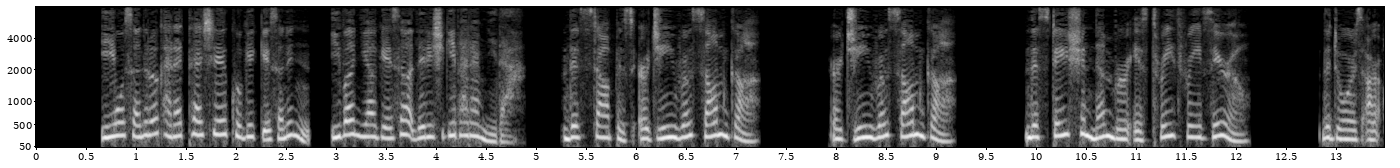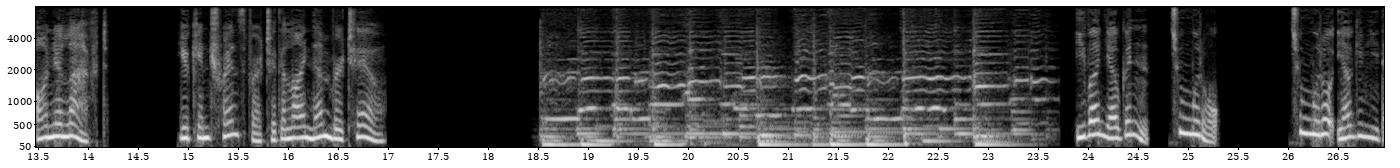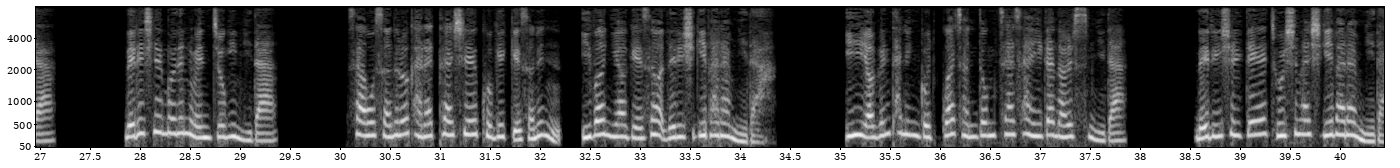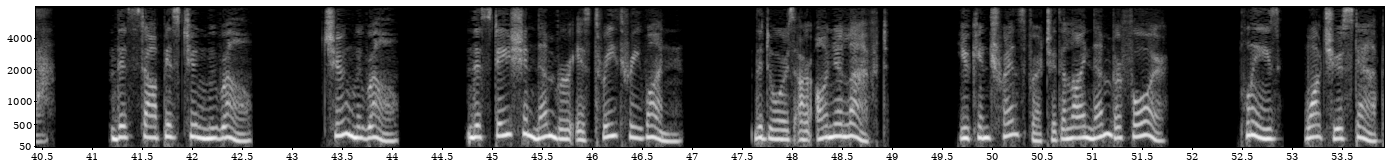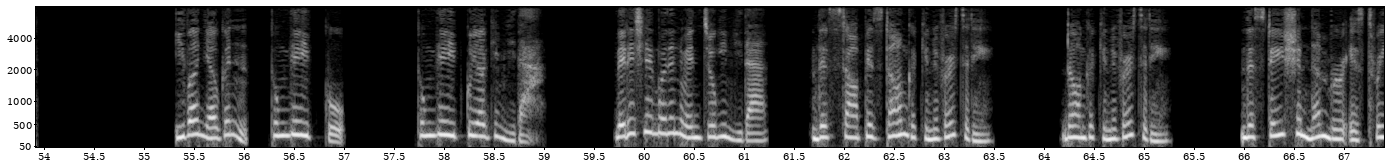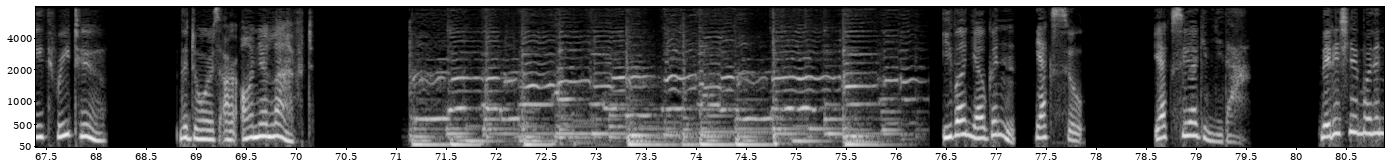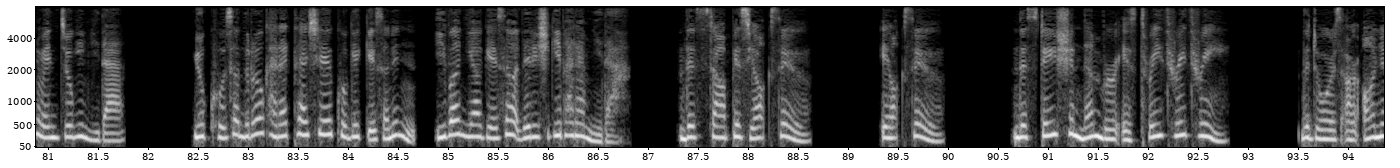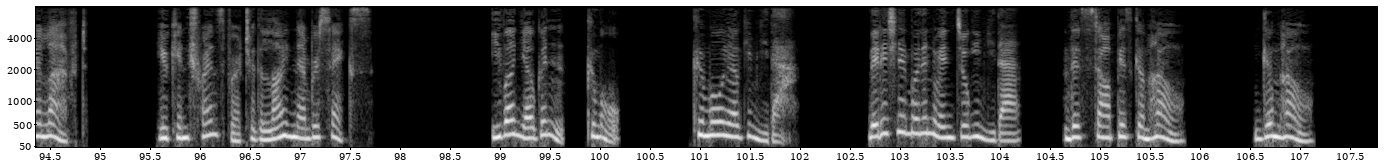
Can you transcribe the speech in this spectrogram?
2호선으로 갈아타실 고객께서는 이번 역에서 내리시기 바랍니다. This stop is Erjiro Samga. Erjiro Samga. The station number is 330. The doors are on your left. You can transfer to the line number 2. 이번 역은 충무로, 충무로 역입니다. 내리실 문은 왼쪽입니다. 4호선으로 갈아타실 고객께서는 이번 역에서 내리시기 바랍니다. 이 역은 타는 곳과 전동차 사이가 넓습니다. 내리실 때 조심하시기 바랍니다. This stop is Chungmuro. Chungmuro. The station number is 331. The doors are on your left. You can transfer to the line number 4. Please, watch your step. 이번 역은 동대 입구, 동대 입구역입니다. 내리실 문은 왼쪽입니다. This stop is Dongguk University. Dongguk University. The station number is 332. The doors are on your left. 이번 역은 약수, 약수역입니다. 내리실 문은 왼쪽입니다. 6호선으로 갈아타실 고객께서는 이번 역에서 내리시기 바랍니다. This stop is Yoksu. Yoksu. The station number is 333. The doors are on your left. You can transfer to the line number 6. 이번 역은 금호, 금호역입니다. 내리실 문은 왼쪽입니다. This stop is Gumho. Gumho.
